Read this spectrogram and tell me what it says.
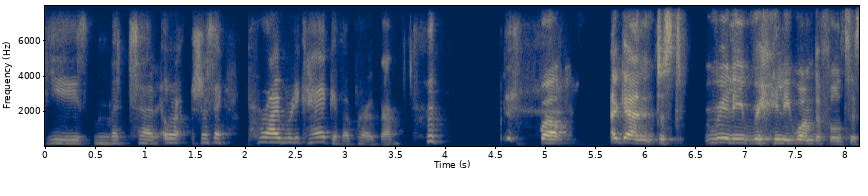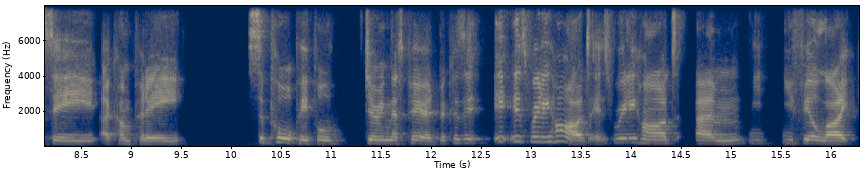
VIOOH's maternity or should i say primary caregiver program? Well again just really, really wonderful to see a company support people during this period because it, it is really hard. It's really hard. Um, you, you feel like,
